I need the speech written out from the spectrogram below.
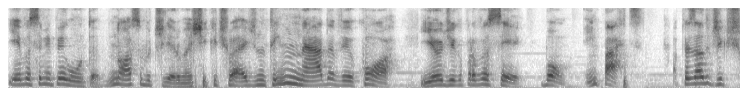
E aí você me pergunta, nossa Butilheiro, mas Ticket Ride não tem nada a ver com War. E eu digo para você, bom, em partes. Apesar do Ticket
